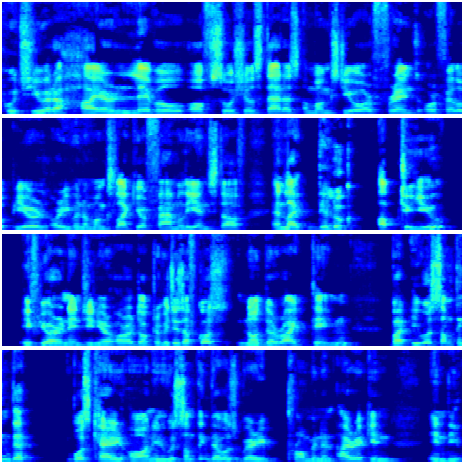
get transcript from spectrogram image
puts you at a higher level of social status amongst your friends or fellow peers or even amongst like your family and stuff. And like they look up to you if you're an engineer or a doctor, which is of course not the right thing, but it was something that was carried on. It was something that was very prominent, I reckon, in the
